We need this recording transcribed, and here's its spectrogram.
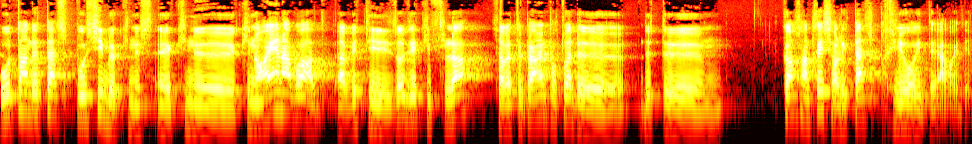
autant de tâches possibles qui, ne, qui, n'ont rien à voir avec tes objectifs-là, ça va te permettre pour toi de, de te concentrer sur les tâches prioritaires, à vrai dire.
